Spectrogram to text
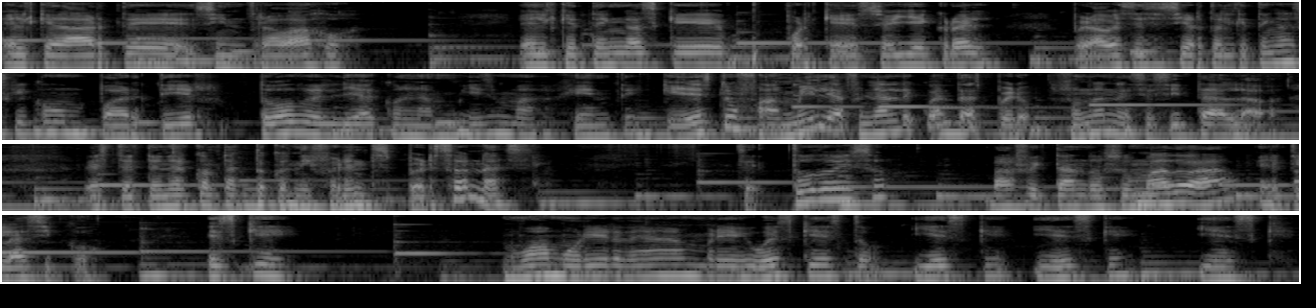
el quedarte sin trabajo, el que tengas que, porque se oye cruel, pero a veces es cierto, el que tengas que compartir todo el día con la misma gente, que es tu familia a final de cuentas, pero pues uno necesita la, este, tener contacto con diferentes personas. todo eso va afectando, sumado a el clásico. Es que voy a morir de hambre, o es que esto, y es que, y es que, y es que.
